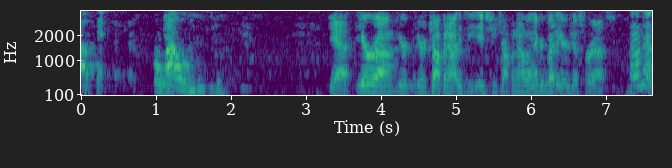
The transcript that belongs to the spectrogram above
Overwhelmed out there. Overwhelmed. Yeah, you're um, you're you're chopping out. Is, he, is she chopping out on everybody or just for us? I don't know.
